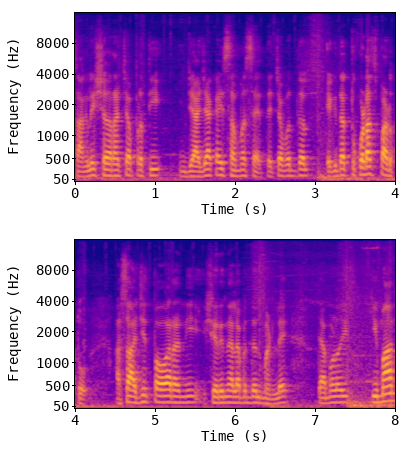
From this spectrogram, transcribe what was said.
सांगली शहराच्या प्रती ज्या ज्या काही समस्या आहेत त्याच्याबद्दल एकदा तुकडाच पाडतो असं अजित पवारांनी शिरीनाल्याबद्दल म्हणलं आहे त्यामुळे किमान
